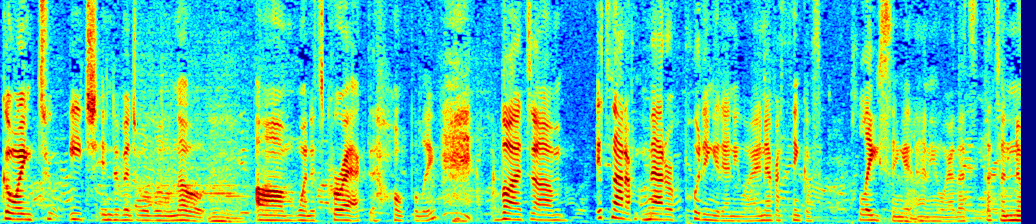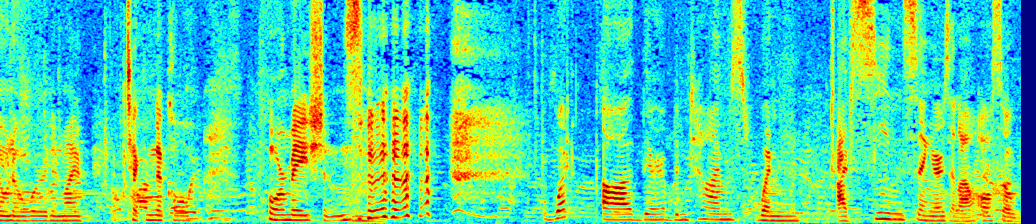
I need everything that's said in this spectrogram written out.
going to each individual little note um, when it's correct, hopefully. But um, it's not a matter of putting it anywhere. I never think of placing it anywhere. That's that's a no-no word in my technical formations. What uh, there have been times when I've seen singers, and I've also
